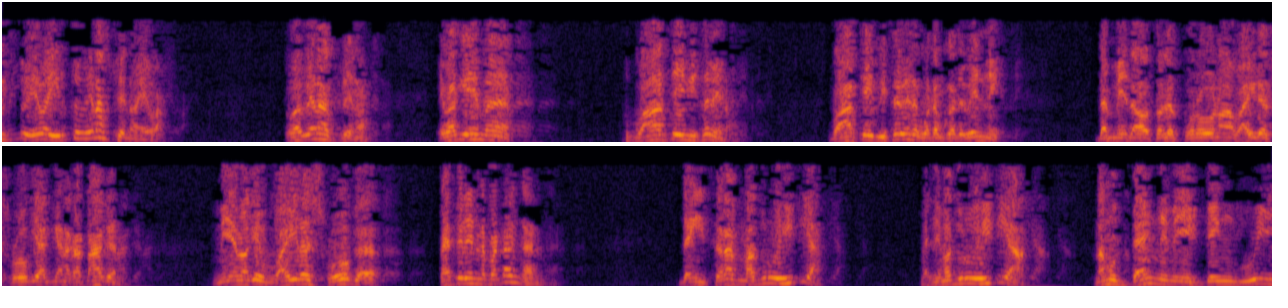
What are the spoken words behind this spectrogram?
ඍතු ඒවා ඍතු වෙනස් වෙනවා ඒවා. ඒවා වෙනස් වෙනවා. ඒ වගේම වාතේ විස වෙනවා. වාතේ විස වෙනකොට මොකද වෙන්නේ? දැන් මේ දවස්වල කොරෝනා වෛරස් රෝගයක් ගැන කතා කරනවා. මේ වගේ වෛරස් රෝග පැතිරෙන්න පටන් ගන්නවා. දැන් ඉස්සරත් මදුරුව හිටියා. මැසි මදුරුව හිටියා. නමුත් දැන් මේ ඩෙන්ගුයි,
